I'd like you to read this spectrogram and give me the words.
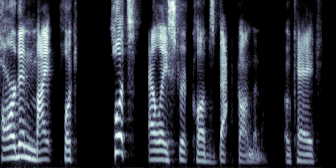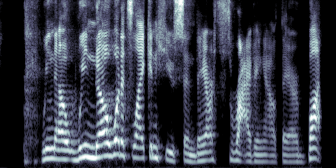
Harden might put put LA strip clubs back on the map. Okay, we know we know what it's like in Houston. They are thriving out there, but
